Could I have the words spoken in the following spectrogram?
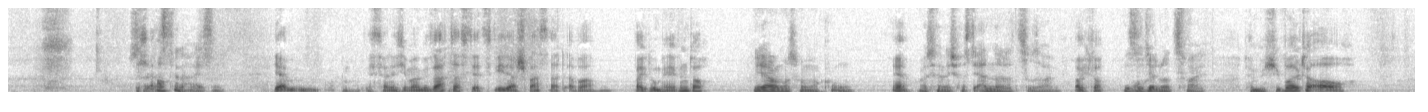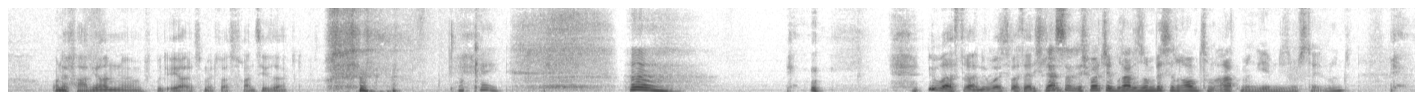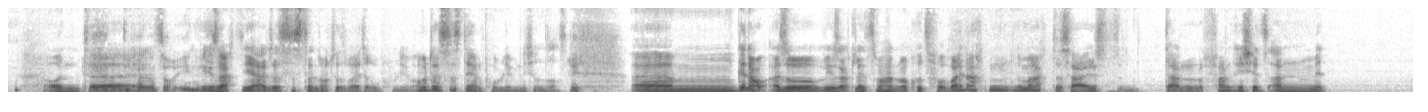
Was Ich soll das auch. denn heißen? Ja, ist ja nicht immer gesagt, dass jetzt jeder Spaß hat, aber bei Gloomhaven doch. Ja, muss man mal gucken. Ja, Weiß ja nicht, was die anderen dazu sagen. aber ich glaube, Wir sind ja nur zwei. der Michi wollte auch. Und der Fabian spielt eh alles mit, was Franzi sagt. Okay. Du warst dran, du wolltest was Ich, erzählen. lasse, ich wollte gerade so ein bisschen Raum zum Atmen geben, diesem Statement. Und Die hören äh, uns doch eh wie nicht. gesagt, ja, das ist dann noch das weitere Problem. Aber das ist deren Problem, nicht unseres. Richtig. Ähm, genau, also wie gesagt, letztes Mal hatten wir kurz vor Weihnachten gemacht. Das heißt, dann fange ich jetzt an mit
